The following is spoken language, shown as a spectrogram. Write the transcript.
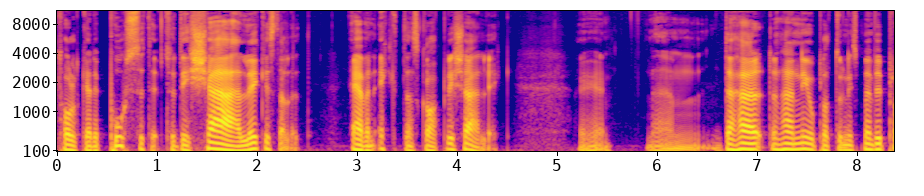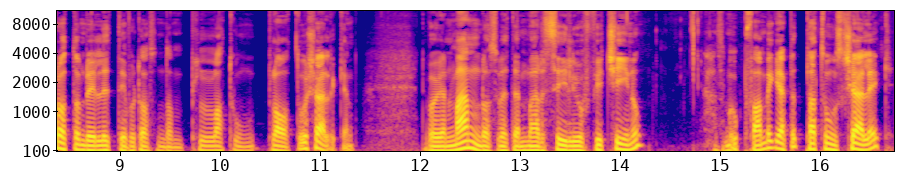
tolka det positivt. Så det är kärlek istället. Även äktenskaplig kärlek. Eh, ehm, det här, den här neoplatonismen, vi pratade om det lite i vårt avsnitt om Platon, Plato och kärleken. Det var ju en man då som hette Marsilio Ficino. Han som uppfann begreppet platonsk kärlek.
